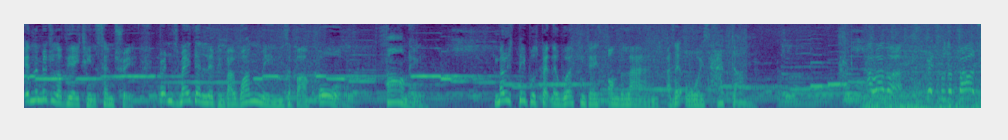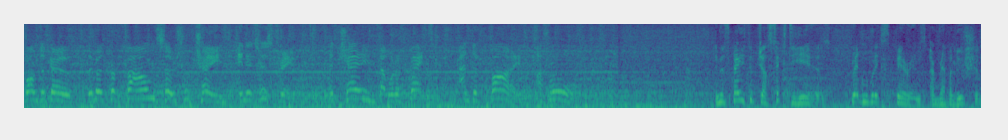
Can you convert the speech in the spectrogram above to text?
In the middle of the 18th century, Britons made their living by one means above all, farming. Most people spent their working days on the land, as they always had done. However, Britain was about to undergo the most profound social change in its history, a change that would affect and define us all. In the space of just 60 years, Britain would experience a revolution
